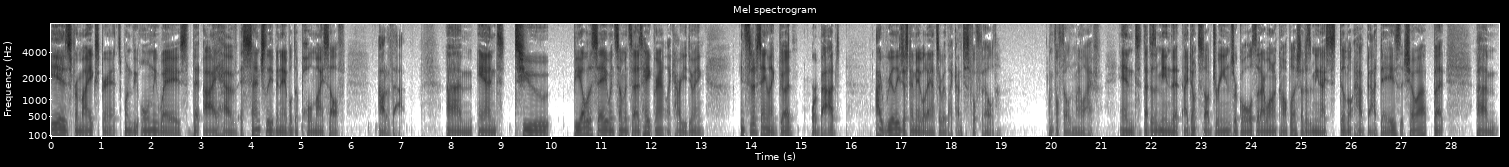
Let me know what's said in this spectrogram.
is, from my experience, one of the only ways that I have essentially been able to pull myself out of that. Um, and to be able to say when someone says, Hey, Grant, like, how are you doing? Instead of saying like good or bad, I really just am able to answer with like, I'm just fulfilled. I'm fulfilled in my life. And that doesn't mean that I don't still have dreams or goals that I want to accomplish. That doesn't mean I still don't have bad days that show up. But um,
